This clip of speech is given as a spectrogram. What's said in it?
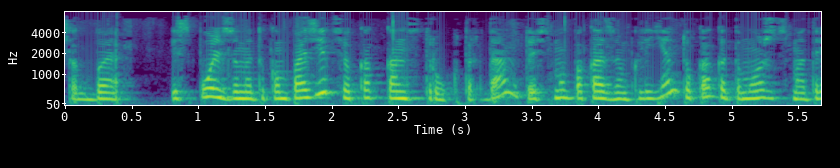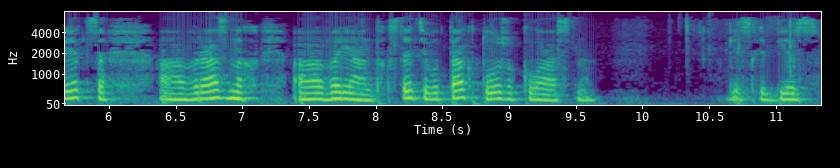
как бы используем эту композицию как конструктор. Да? То есть мы показываем клиенту, как это может смотреться а, в разных а, вариантах. Кстати, вот так тоже классно. Если без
